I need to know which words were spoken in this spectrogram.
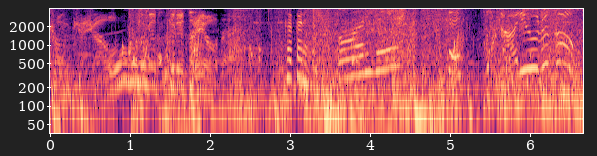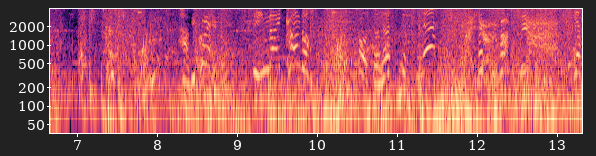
今回は大物が釣れたようだ。かかれ終わりね。サリュールコはびこれ信頼感度。おとなしくしな。タイガーバッキャやっ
